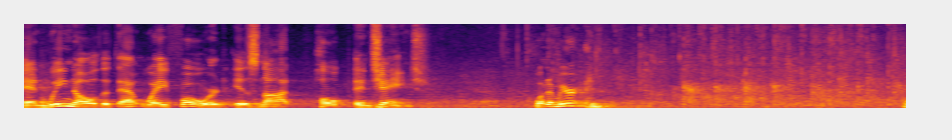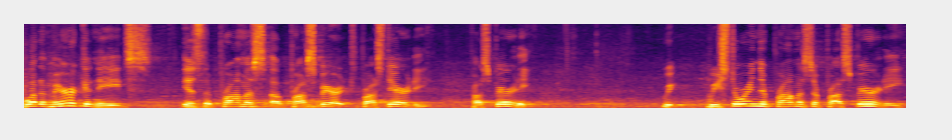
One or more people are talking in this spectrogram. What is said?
and we know that that way forward is not hope and change. What America, what America needs is the promise of prosperity, prosperity, prosperity. Re restoring the promise of prosperity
